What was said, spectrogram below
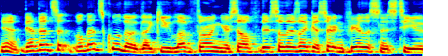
Yeah. Yeah, that's well. That's cool though. Like you love throwing yourself there, so there's like a certain fearlessness to you.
